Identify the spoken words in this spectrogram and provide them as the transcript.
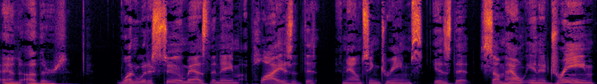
and others. One would assume, as the name applies, that the announcing dreams is that somehow in a dream,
